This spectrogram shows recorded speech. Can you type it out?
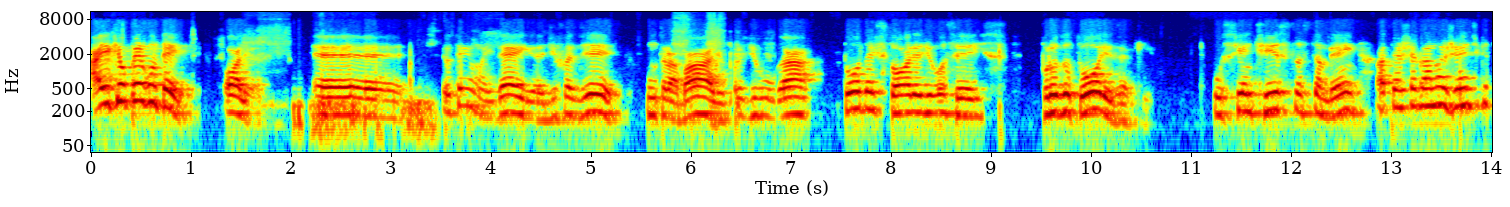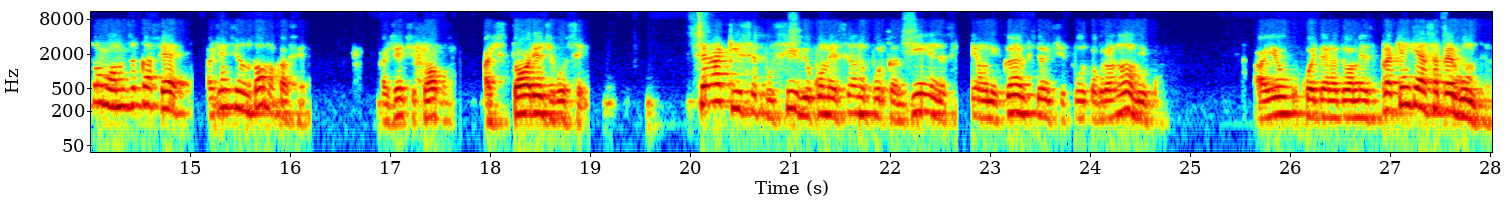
aí que eu perguntei, olha, é, eu tenho uma ideia de fazer um trabalho para divulgar toda a história de vocês, produtores aqui, os cientistas também, até chegar na gente que tomamos o café. A gente não toma café, a gente toma a história de vocês. Será que isso é possível, começando por Campinas, que tem a Unicamp, tem o Instituto Agronômico? Aí o coordenador mesmo, para quem que é essa pergunta?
